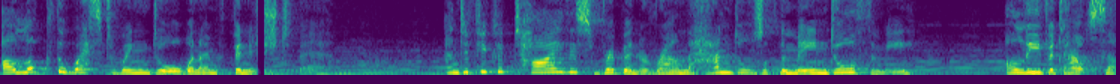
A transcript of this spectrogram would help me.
I'll lock the west wing door when I'm finished there. And if you could tie this ribbon around the handles of the main door for me, I'll leave it outside.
